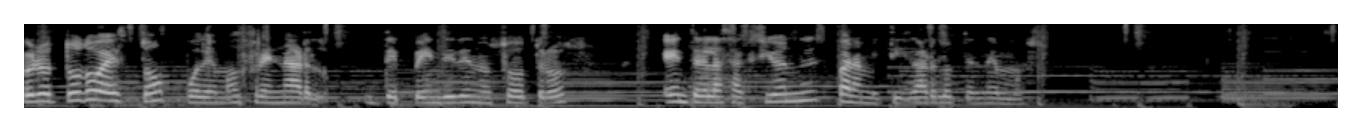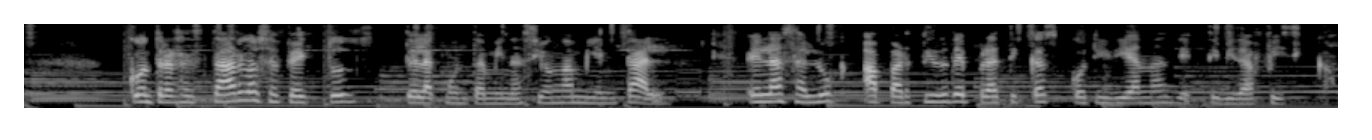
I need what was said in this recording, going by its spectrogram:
Pero todo esto podemos frenarlo, depende de nosotros. Entre las acciones para mitigarlo tenemos contrarrestar los efectos de la contaminación ambiental en la salud a partir de prácticas cotidianas de actividad física.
